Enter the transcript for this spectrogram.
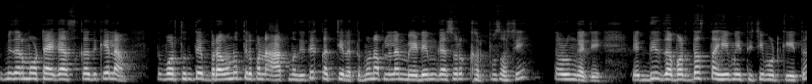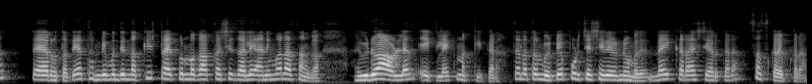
तुम्ही जर मोठ्या गॅस कधी केला तर वरतून ते ब्राऊन होतील पण आतमध्ये ते कच्चे राहते म्हणून आपल्याला मिडियम गॅसवर खरपूस असे तळून घ्यायचे. अगदी जबरदस्त ही मेथीची मुटकी इथं तयार होतात. या थंडीमध्ये नक्कीच ट्राय करून बघा कसे झाले आणि मला सांगा. व्हिडिओ आवडल्यास एक लाईक नक्की करा. चला तर भेटूया पुढच्या शेअरमध्ये लाईक करा शेअर करा सबस्क्राईब करा.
